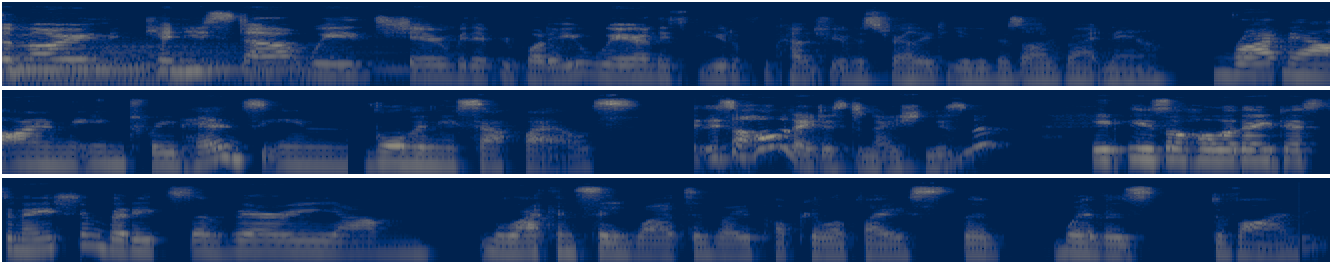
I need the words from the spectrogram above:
Simone, can you start with sharing with everybody where in this beautiful country of Australia do you reside right now? Right now, I'm in Tweed Heads in northern New South Wales. It's a holiday destination, isn't it? It is a holiday destination, but it's a very, um, well, I can see why it's a very popular place. The weather's divine.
